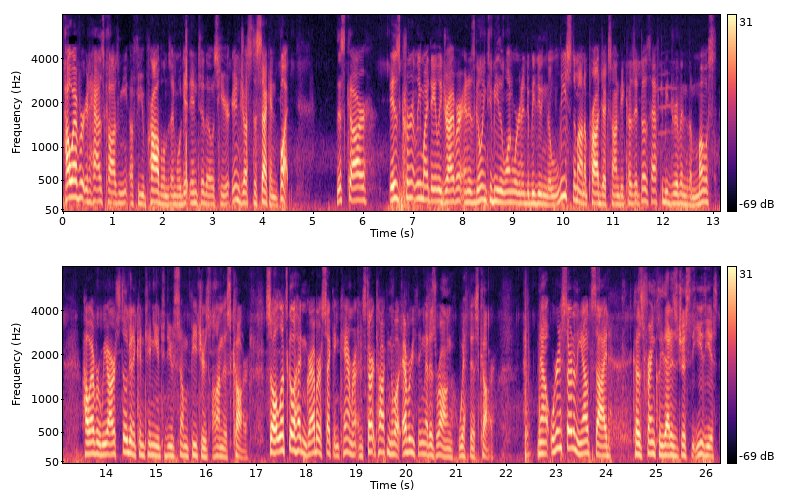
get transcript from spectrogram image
However, it has caused me a few problems, and we'll get into those here in just a second. But this car is currently my daily driver and is going to be the one we're going to be doing the least amount of projects on because it does have to be driven the most. However, we are still going to continue to do some features on this car. So let's go ahead and grab our second camera and start talking about everything that is wrong with this car. Now, we're going to start on the outside because frankly, that is just the easiest.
